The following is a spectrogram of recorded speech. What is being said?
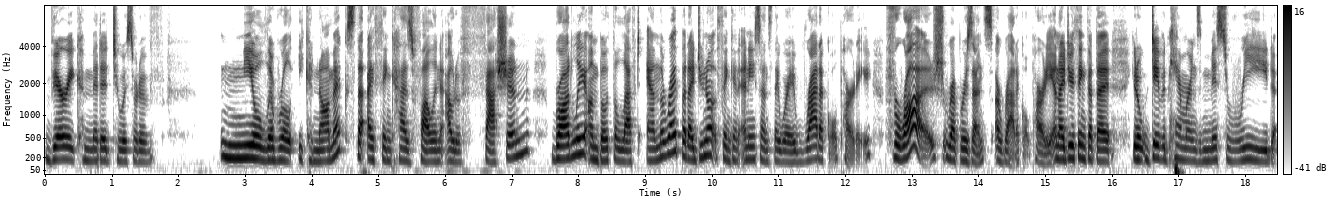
very committed to a sort of neoliberal economics that I think has fallen out of fashion broadly on both the left and the right, but I do not think in any sense they were a radical party. Farage represents a radical party. And I do think that the, you know, David Cameron's misread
